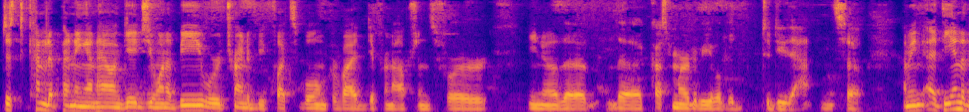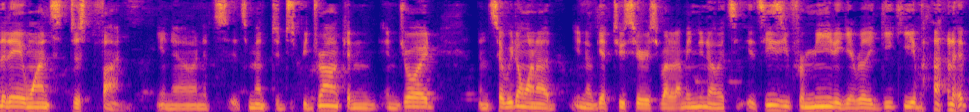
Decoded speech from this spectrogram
just kind of depending on how engaged you want to be, we're trying to be flexible and provide different options for, you know, the, the customer to be able to, to do that. And so, I mean, at the end of the day, wine's just fun, you know, and it's, it's meant to just be drunk and enjoyed and so we don't want to you know get too serious about it. I mean, you know, it's it's easy for me to get really geeky about it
